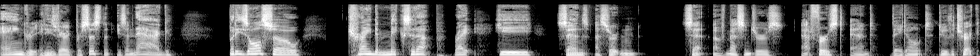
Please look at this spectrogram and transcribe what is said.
angry, and he's very persistent. He's a nag, but he's also trying to mix it up, right? He sends a certain set of messengers at first and they don't do the trick.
